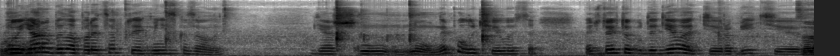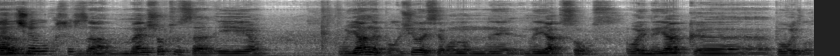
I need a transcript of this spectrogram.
Ну, я робила по рецепту, як мені сказали. Я ж ну, не вийшло. Значить, той, хто буде робити, робіть е, Це- менше уксусу. Да, менше уксуса і у Яни вийшло воно не, не як соус. Ой, не як е, повидло.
